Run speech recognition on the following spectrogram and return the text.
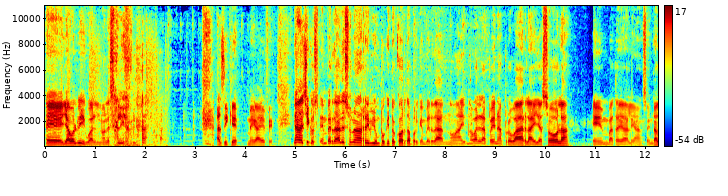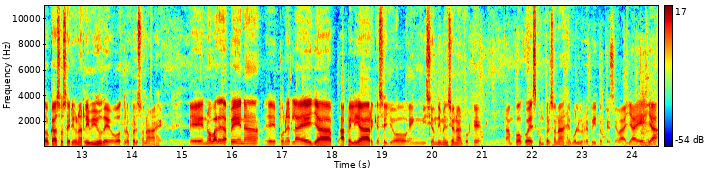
eh, ya volví, igual no le salió nada. Así que mega F. Nada chicos, en verdad es una review un poquito corta porque en verdad no, hay, no vale la pena probarla ella sola en Batalla de Alianza. En dado caso sería una review de otro personaje. Eh, no vale la pena eh, ponerla a ella a pelear, qué sé yo, en misión dimensional porque tampoco es que un personaje, vuelvo y repito, que se vaya a ella,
